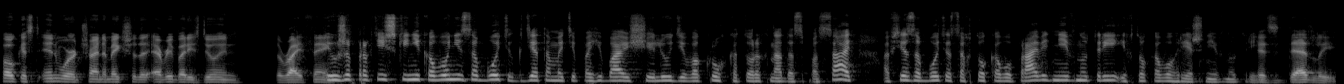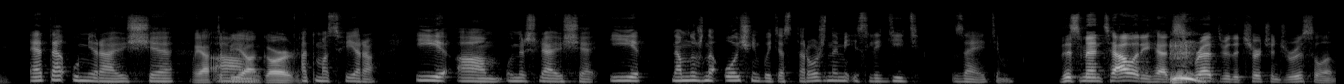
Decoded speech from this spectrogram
focused inward, trying to make sure that everybody's doing the right И thing. уже практически никого не заботит, где там эти погибающие люди, вокруг которых надо спасать, а все заботятся, кто кого праведнее внутри и кто кого грешнее внутри. It's deadly. Это умирающая guard. атмосфера и ам, умерщвляющая. И нам нужно очень быть осторожными и следить за этим. This mentality had spread through the church in Jerusalem.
